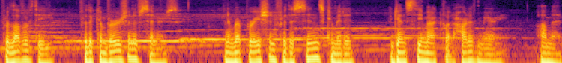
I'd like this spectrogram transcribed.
for love of thee, for the conversion of sinners, and in reparation for the sins committed against the Immaculate Heart of Mary. Amen.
